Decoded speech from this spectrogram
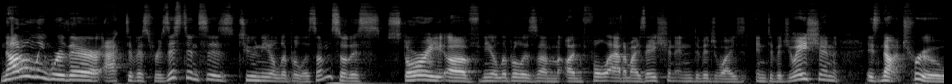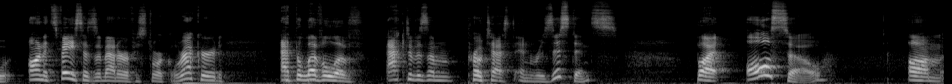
not only were there activist resistances to neoliberalism, so this story of neoliberalism on full atomization and individualiz- individuation is not true on its face as a matter of historical record at the level of activism, protest, and resistance, but also, um,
